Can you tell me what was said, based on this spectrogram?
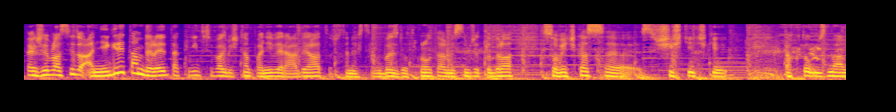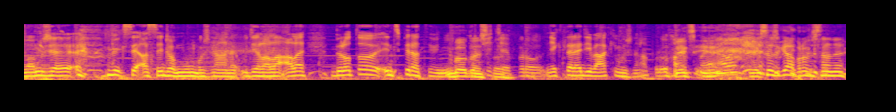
Takže vlastně to, a někdy tam byly takový třeba, když tam paní vyráběla, to se nechci vůbec dotknout, ale myslím, že to byla sovička z, z šištičky, tak to uznávám, že bych si asi domů možná neudělala, ale bylo to inspirativní, Bylo to určitě, inspirativní. pro některé diváky možná, pro vás Jak, ne, ale jak se říká profesionálně,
